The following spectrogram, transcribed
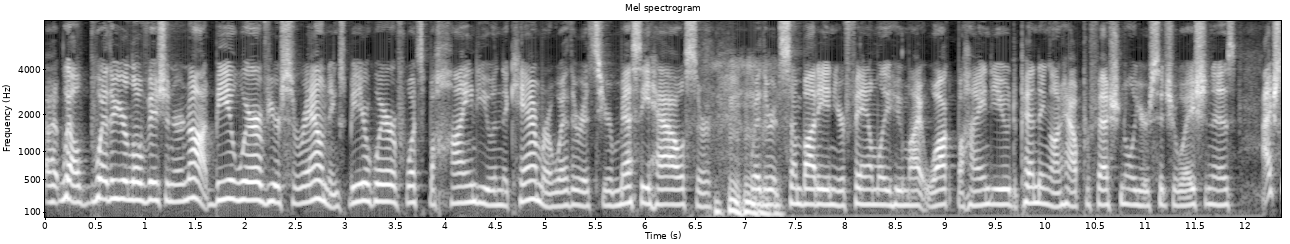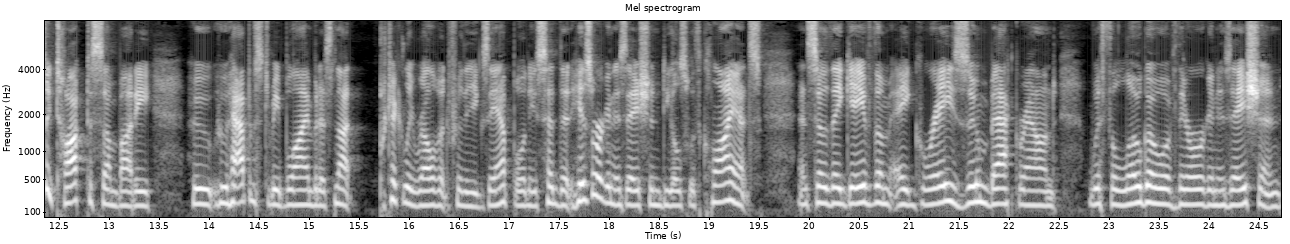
uh, well whether you're low vision or not be aware of your surroundings. Be aware of what's behind you in the camera whether it's your messy house or whether it's somebody in your family who might walk behind you depending on how professional your situation is. I actually talked to somebody who who happens to be blind but it's not particularly relevant for the example. And he said that his organization deals with clients. And so they gave them a gray Zoom background with the logo of their organization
